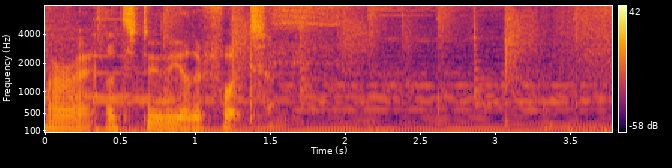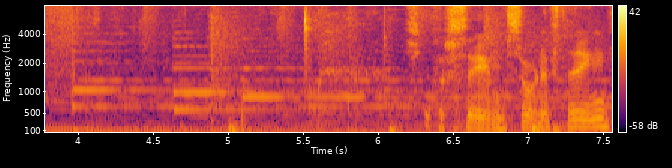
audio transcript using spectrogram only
All right, let's do the other foot. So same sort of thing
